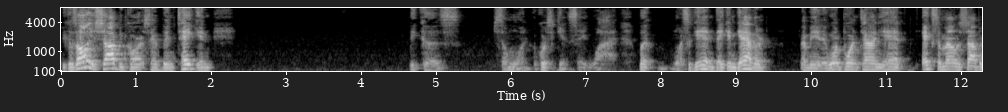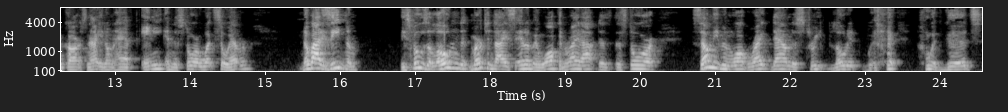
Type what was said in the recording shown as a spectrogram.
because all your shopping carts have been taken because someone of course you can't say why but once again they can gather i mean at one point in time you had x amount of shopping carts now you don't have any in the store whatsoever nobody's eating them these fools are loading the merchandise in them and walking right out the, the store. Some even walk right down the street loaded with with goods.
